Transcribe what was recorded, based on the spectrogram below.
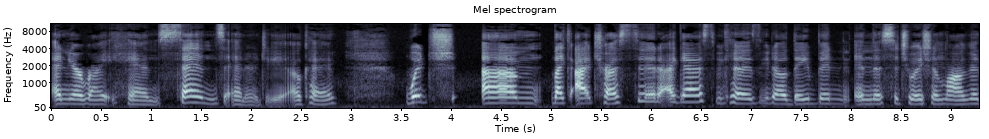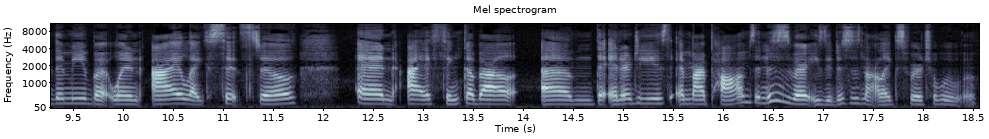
and your right hand sends energy, okay? Which um like I trusted, I guess, because you know, they've been in this situation longer than me, but when I like sit still and I think about um the energies in my palms and this is very easy. This is not like spiritual woo woo.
